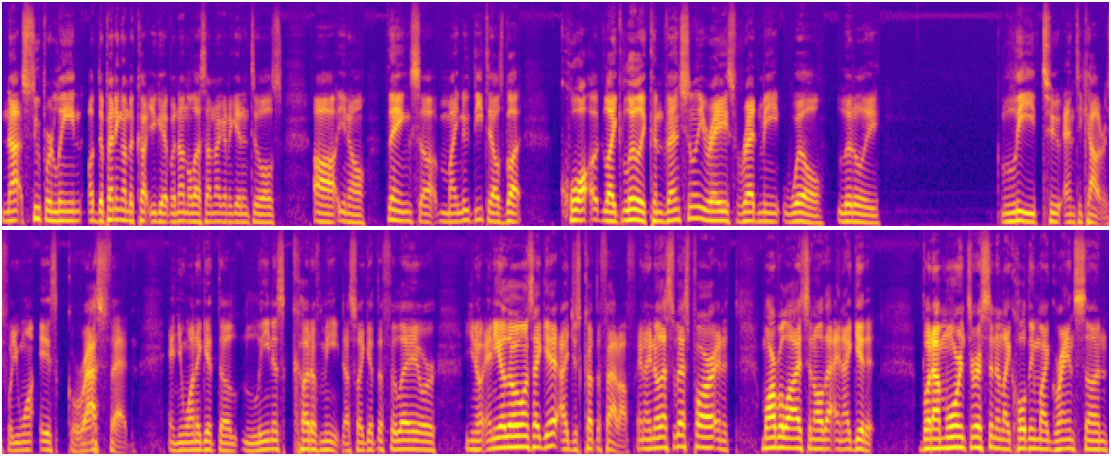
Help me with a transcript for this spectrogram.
not super lean, uh, depending on the cut you get. But nonetheless, I'm not going to get into those, uh, you know, things, uh, minute details. But qual- like literally conventionally raised red meat will literally lead to empty calories. What you want is grass fed, and you want to get the leanest cut of meat. That's why I get the fillet or you know any other ones I get. I just cut the fat off, and I know that's the best part, and it marbleized and all that, and I get it. But I'm more interested in like holding my grandson.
